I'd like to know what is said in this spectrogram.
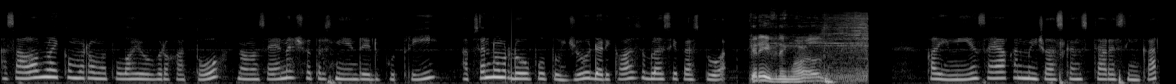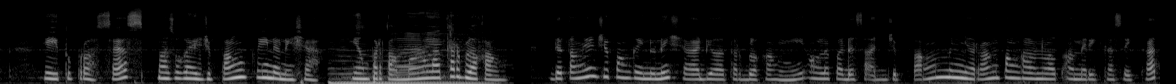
Assalamualaikum warahmatullahi wabarakatuh. Nama saya Nasya Tresni Andredi Putri, absen nomor 27 dari kelas 11 IPS 2. Good evening, world. Kali ini saya akan menjelaskan secara singkat yaitu proses masuknya Jepang ke Indonesia. Yang pertama, latar belakang. Datangnya Jepang ke Indonesia dilatar belakangi oleh pada saat Jepang menyerang pangkalan laut Amerika Serikat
